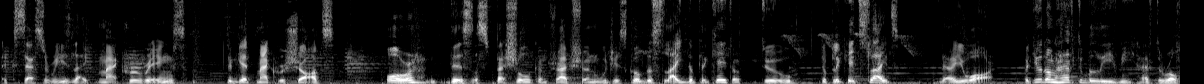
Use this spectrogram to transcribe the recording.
accessories like macro rings to get macro shots, or this special contraption which is called the slide duplicator to duplicate slides. There you are. But you don't have to believe me, after all,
